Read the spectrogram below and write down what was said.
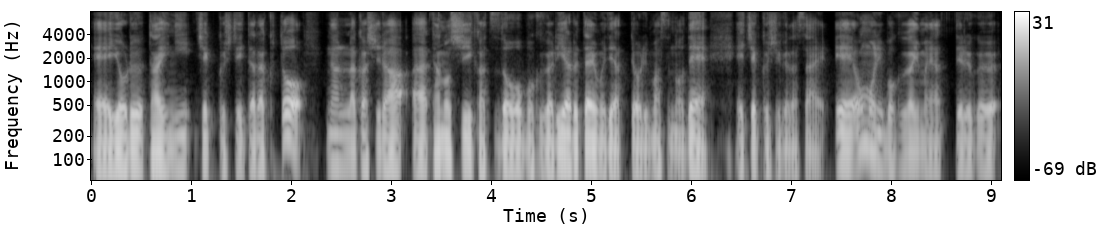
えー夜帯にチェックしていただくと、何らかしら楽しい活動を僕がリアルタイムでやっておりますので、えーチェックしてください。えー主に僕が今やってる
